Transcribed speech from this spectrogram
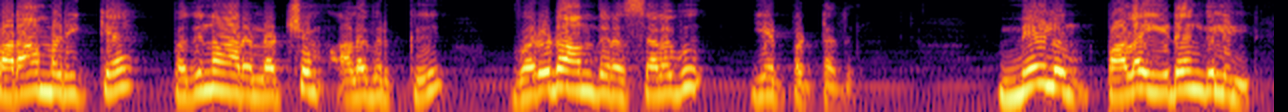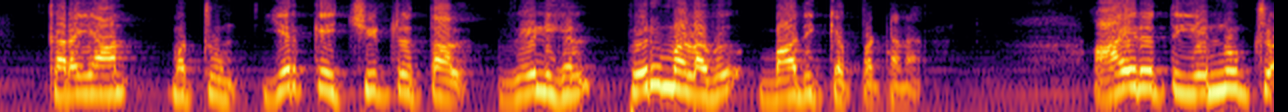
பராமரிக்க பதினாறு லட்சம் அளவிற்கு வருடாந்திர செலவு ஏற்பட்டது. மேலும் பல இடங்களில் கரையான் மற்றும் இயற்கை சீற்றத்தால் வேலிகள் பெருமளவு பாதிக்கப்பட்டன. ஆயிரத்தி எண்ணூற்று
